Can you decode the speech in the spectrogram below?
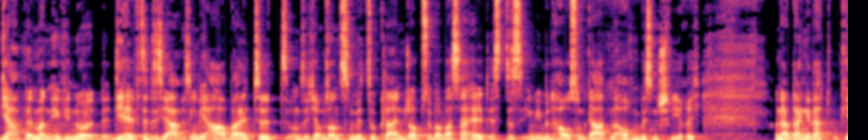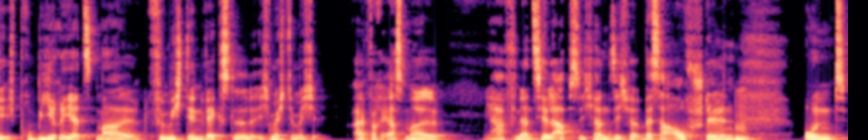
ja, wenn man irgendwie nur die Hälfte des Jahres irgendwie arbeitet und sich ansonsten mit so kleinen Jobs über Wasser hält, ist das irgendwie mit Haus und Garten auch ein bisschen schwierig. Und habe dann gedacht, okay, ich probiere jetzt mal für mich den Wechsel. Ich möchte mich einfach erstmal ja, finanziell absichern, sich besser aufstellen hm. und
